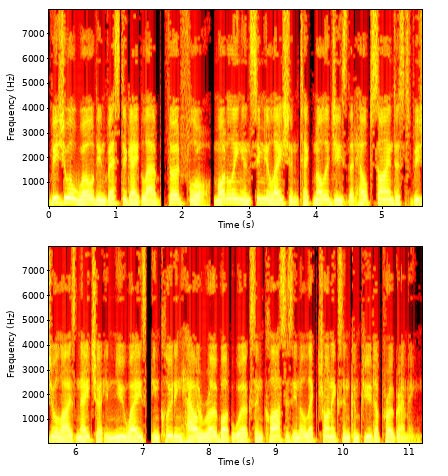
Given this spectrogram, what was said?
Visual World Investigate Lab third floor modeling and simulation technologies that help scientists visualize nature in new ways, including how a robot works and classes in electronics and computer programming.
